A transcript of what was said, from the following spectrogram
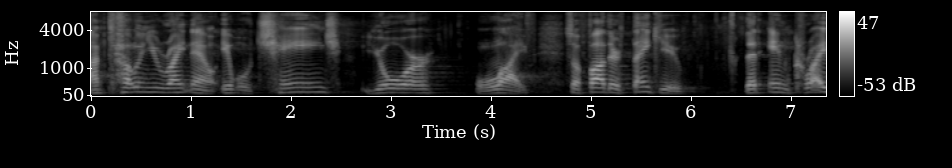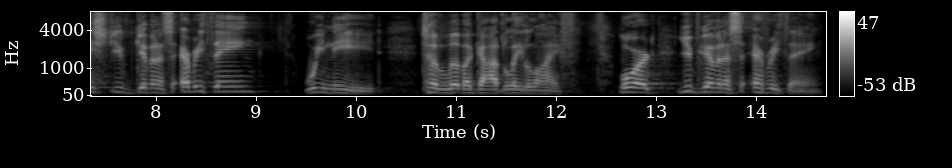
I'm telling you right now, it will change your life. So, Father, thank you that in Christ you've given us everything we need to live a godly life. Lord, you've given us everything.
